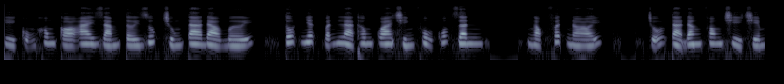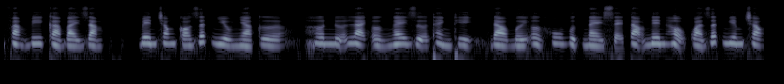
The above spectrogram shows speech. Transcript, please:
thì cũng không có ai dám tới giúp chúng ta đào bới. Tốt nhất vẫn là thông qua chính phủ quốc dân. Ngọc Phất nói, chỗ tả Đăng Phong chỉ chiếm phạm vi cả vài dặm. Bên trong có rất nhiều nhà cửa, hơn nữa lại ở ngay giữa thành thị. Đào bới ở khu vực này sẽ tạo nên hậu quả rất nghiêm trọng,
